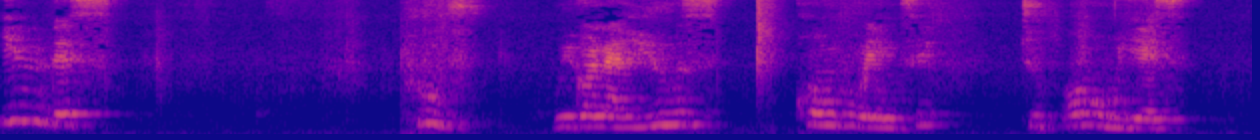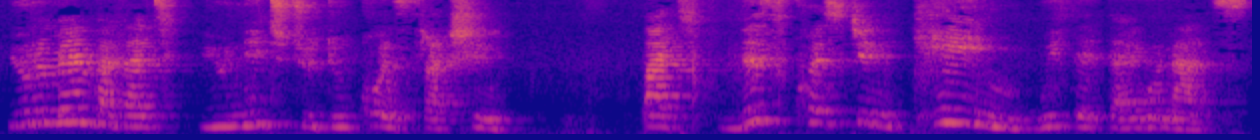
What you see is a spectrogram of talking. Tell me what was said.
In this proof, we're going to use congruency to, oh yes, you remember that you need to do construction. But this question came with the diagonals.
